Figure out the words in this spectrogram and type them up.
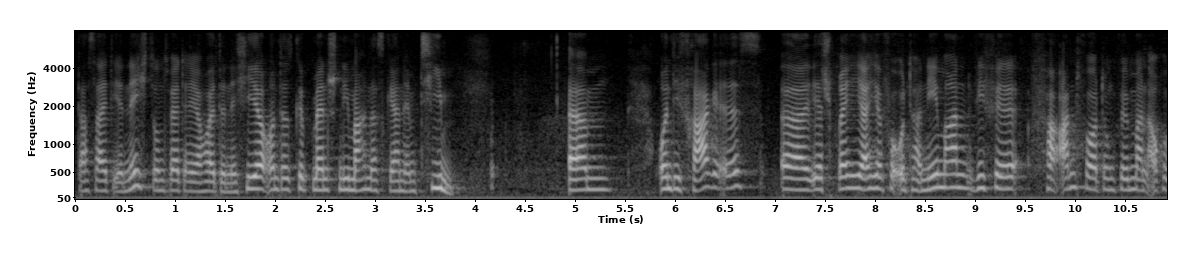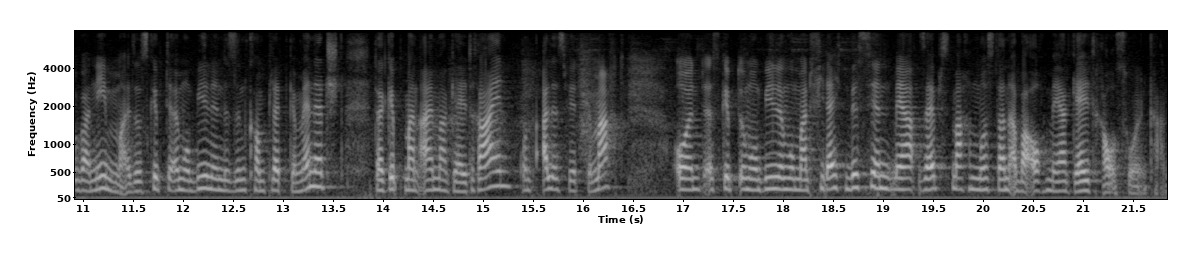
Das seid ihr nicht, sonst wärt ihr ja heute nicht hier. Und es gibt Menschen, die machen das gerne im Team. Ähm, und die Frage ist, äh, jetzt spreche ich ja hier für Unternehmern, wie viel Verantwortung will man auch übernehmen? Also es gibt ja Immobilien, die sind komplett gemanagt, da gibt man einmal Geld rein und alles wird gemacht. Und es gibt Immobilien, wo man vielleicht ein bisschen mehr selbst machen muss, dann aber auch mehr Geld rausholen kann.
